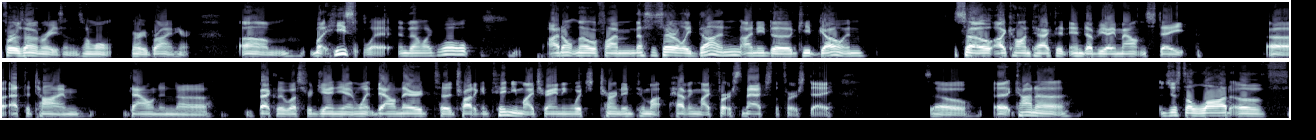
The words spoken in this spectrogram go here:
For his own reasons. I won't bury brian here. Um, but he split. And then i'm like well i don't know if i'm necessarily done i need to keep going so i contacted nwa mountain state uh, at the time down in uh, Beckley, West Virginia, and went down there to try to continue my training, which turned into my having my first match the first day. So it kind of just a lot of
